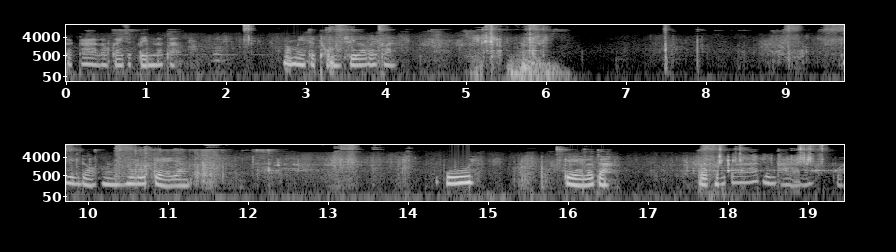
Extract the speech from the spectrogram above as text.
ตะกร้าเราใกล้จะเต็มแล้วจ้ะ น้องเมย์จะถมเชื้อไว้ก่อน อีกดอกหนึ่งไม่รู้แก่ยัง อุ้ย แก่แล้วจ้ะ ดอกนี้ป้าดลงขามันกว่า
